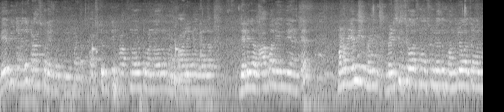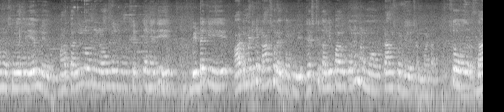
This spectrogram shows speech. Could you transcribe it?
బేబీకి అనేది ట్రాన్స్ఫర్ అయిపోతుంది అనమాట first within half an hour to one అవర్లో మనం పాలు ఇవ్వడం వల్ల జరిగే లాభాలు ఏంటి అంటే మనం ఏమి మెడిసిన్స్ ఇవ్వాల్సిన అవసరం లేదు మందులు ఇవ్వాల్సిన అవసరం లేదు ఏం లేదు. మన తల్లిలోని రోగ నిరోధక శక్తి అనేది బిడ్డకి ఆటోమేటిక్గా ట్రాన్స్ఫర్ అయిపోతుంది. జస్ట్ తల్లిపాలతోనే మనము ట్రాన్స్ఫర్ చేయొచ్చు అనమాట సో దా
